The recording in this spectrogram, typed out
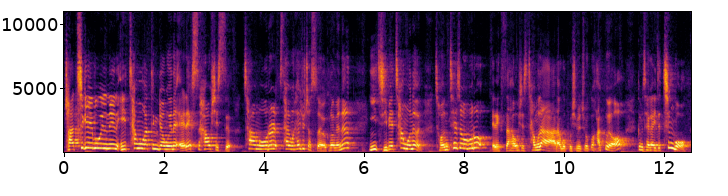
좌측에 보이는 이 창호 같은 경우에는 LX 하우시스 창호를 사용을 해주셨어요. 그러면은 이 집의 창호는 전체적으로 LX 하우시스 창호다라고 보시면 좋을 것 같고요. 그럼 제가 이제 층고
